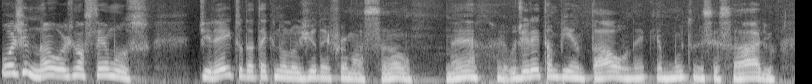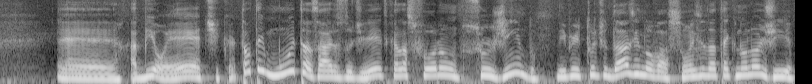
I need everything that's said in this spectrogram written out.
Hoje não, hoje nós temos direito da tecnologia da informação, né? O direito ambiental, né? Que é muito necessário. É, a bioética. Então tem muitas áreas do direito que elas foram surgindo em virtude das inovações e da tecnologia.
